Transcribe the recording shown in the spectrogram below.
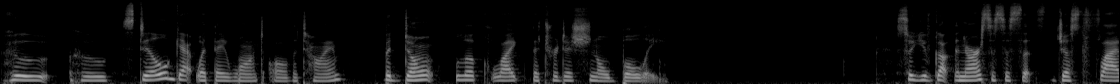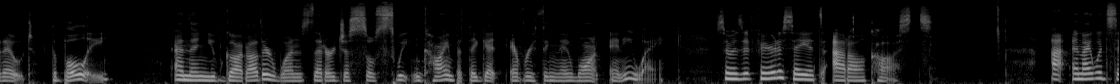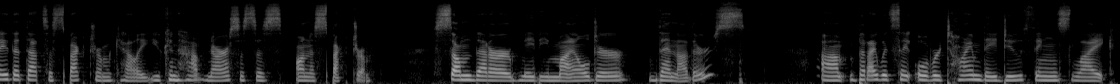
who who still get what they want all the time, but don't look like the traditional bully. So you've got the narcissist that's just flat out the bully, and then you've got other ones that are just so sweet and kind, but they get everything they want anyway. So, is it fair to say it's at all costs? Uh, and I would say that that's a spectrum, Kelly. You can have narcissists on a spectrum, some that are maybe milder than others. Um, but I would say over time, they do things like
